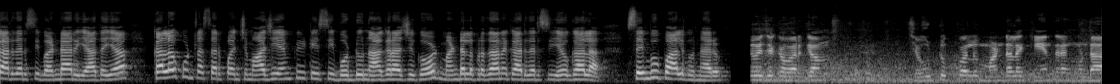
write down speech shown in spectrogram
కార్యదర్శి బండారి యాదయ్య కలవకుంట్ల సర్పంచ్ మాజీ ఎంపీటీసీ బొడ్డు నాగరాజుగౌడ్ మండల ప్రధాన కార్యదర్శి యోగాల శంభు పాల్గొన్నారు. నియోజకవర్గం చౌటుప్పలు మండల కేంద్రం గుండా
